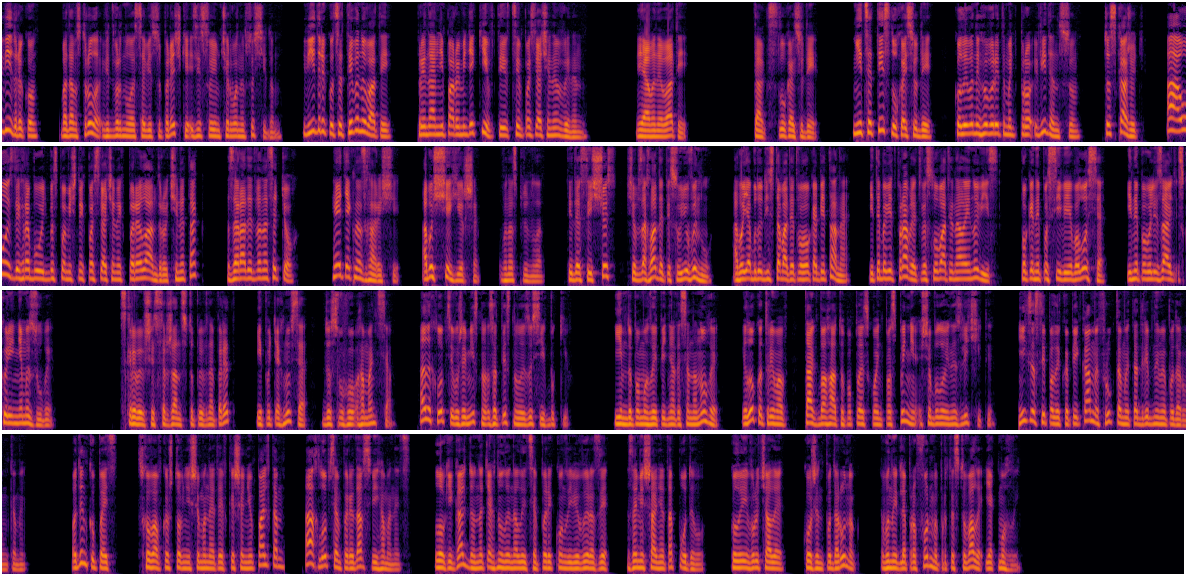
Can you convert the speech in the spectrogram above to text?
Відрико. Мадам Строла відвернулася від суперечки зі своїм червоним сусідом. Відрику, це ти винуватий. Принаймні пару мідяків ти цим посвяченим винен. Я винуватий. Так, слухай сюди. Ні, це ти слухай сюди. Коли вони говоритимуть про віденцу, то скажуть а ось де грабують безпомічних посвячених переландру, чи не так? Заради дванадцятьох. Геть як на згарищі. Або ще гірше. Вона сплюнула. Ти даси щось, щоб загладити свою вину, або я буду діставати твого капітана, і тебе відправлять веслувати на лайновіз, поки не посівіє волосся і не повилізають з коріннями зуби. Скривившись, сержант ступив наперед і потягнувся до свого гаманця, але хлопців уже міцно затиснули з усіх боків. Їм допомогли піднятися на ноги, і лок отримав так багато поплескувань по спині, що було й не злічити. Їх засипали копійками, фруктами та дрібними подарунками. Один купець сховав коштовніші монети в кишеню пальта, а хлопцям передав свій гаманець. Лок і Гальдо натягнули на лиця переконливі вирази замішання та подиву. Коли їм вручали кожен подарунок, вони для проформи протестували як могли.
